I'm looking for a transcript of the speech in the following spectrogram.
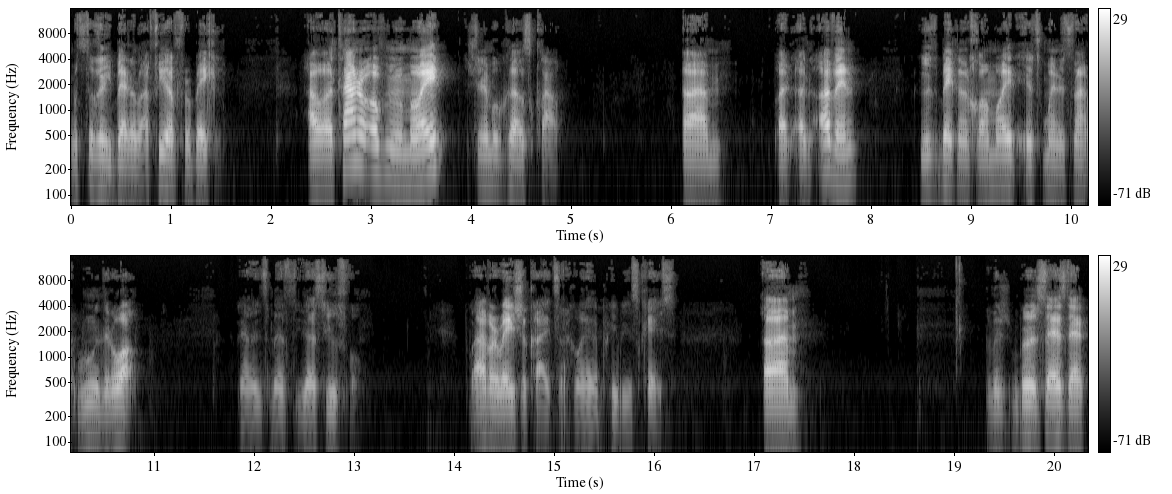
it's still going to be better. Lafia for baking. Our tanner oven moed shenemukels cloud. Um, but an oven used to bake on chomoid, it's when it's not ruined at all. Then it's less useful. a ratio kites, like in the previous case. Um, the Mishnah says that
